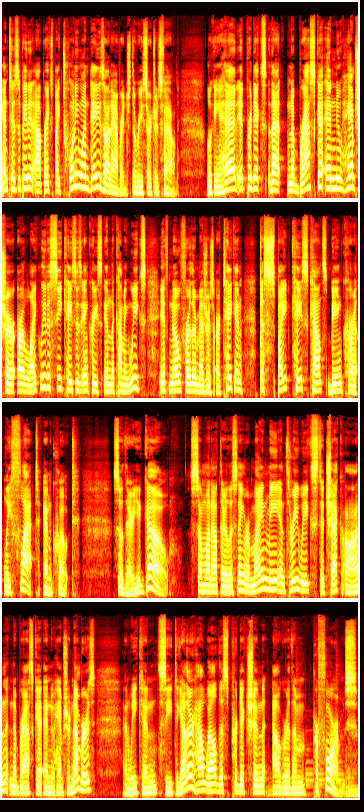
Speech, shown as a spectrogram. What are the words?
anticipated outbreaks by 21 days on average, the researchers found. Looking ahead, it predicts that Nebraska and New Hampshire are likely to see cases increase in the coming weeks if no further measures are taken, despite case counts being currently flat, end quote. So there you go. Someone out there listening, remind me in three weeks to check on Nebraska and New Hampshire numbers, and we can see together how well this prediction algorithm performs.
